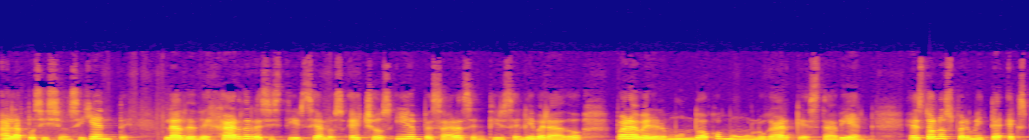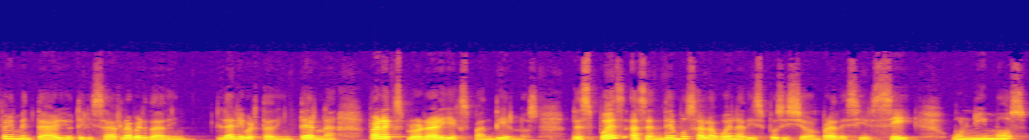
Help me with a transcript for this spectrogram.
a la posición siguiente, la de dejar de resistirse a los hechos y empezar a sentirse liberado para ver el mundo como un lugar que está bien. Esto nos permite experimentar y utilizar la verdad la libertad interna para explorar y expandirnos. Después ascendemos a la buena disposición para decir sí, unimos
